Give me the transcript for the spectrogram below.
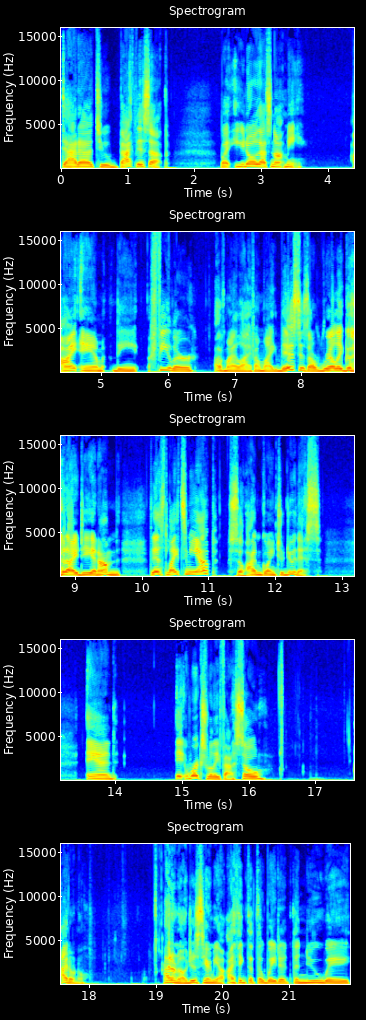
data to back this up, but you know that's not me. I am the feeler of my life. I'm like, this is a really good idea, and I'm this lights me up, so I'm going to do this and it works really fast. So I don't know. I don't know. Just hear me out. I think that the way to the new way,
